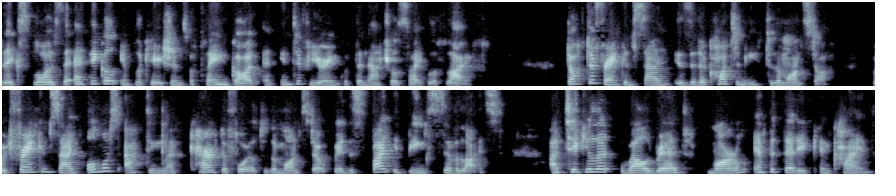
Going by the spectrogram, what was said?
that explores the ethical implications of playing God and interfering with the natural cycle of life. Dr. Frankenstein is a dichotomy to the monster, with Frankenstein almost acting like a character foil to the monster, where despite it being civilized, articulate, well read, moral, empathetic, and kind,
